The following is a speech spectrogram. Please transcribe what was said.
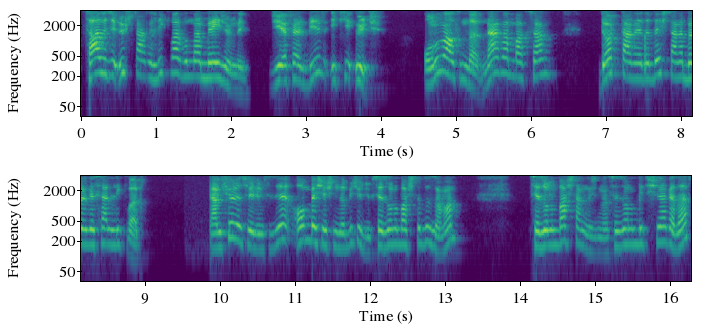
Sadece 3 tane lig var. Bunlar Major League. GFL 1, 2, 3. Onun altında nereden baksan 4 tane ya da 5 tane bölgesel lig var. Yani şöyle söyleyeyim size 15 yaşında bir çocuk sezonu başladığı zaman sezonun başlangıcından sezonun bitişine kadar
